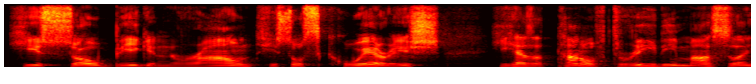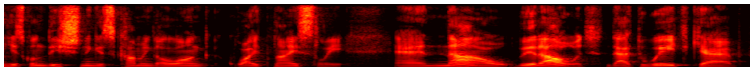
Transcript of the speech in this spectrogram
He's so big and round. He's so squarish he has a ton of 3D muscle and his conditioning is coming along quite nicely. And now, without that weight cap,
